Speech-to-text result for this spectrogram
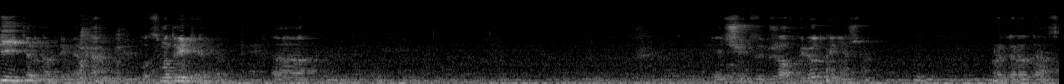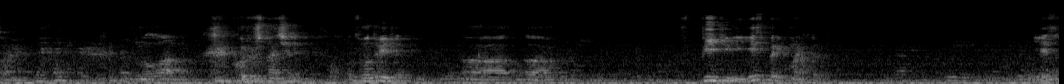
Питер, например, да? Вот смотрите, э, я чуть забежал вперед, конечно, про города с вами. Ну ладно, коль уж начали. Вот смотрите, э, э, в Питере есть парикмахер? Есть?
